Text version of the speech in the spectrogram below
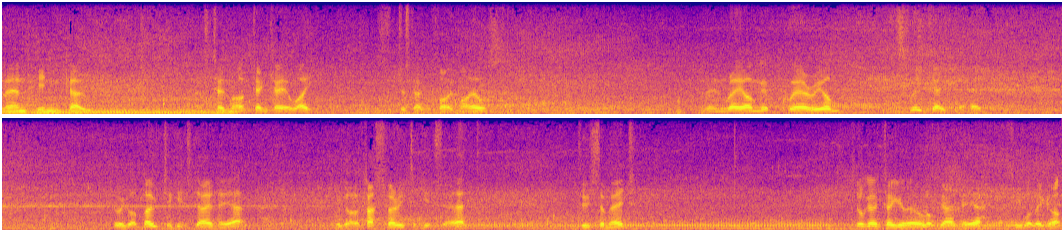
Land Hin Cove. That's 10 mark, 10k away, just over five miles. And then Rayong Aquarium, 3k ahead. So we've got boat tickets down here. We've got a fast ferry tickets there to Samed. So we'll go and take a little look down here, see what they got.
